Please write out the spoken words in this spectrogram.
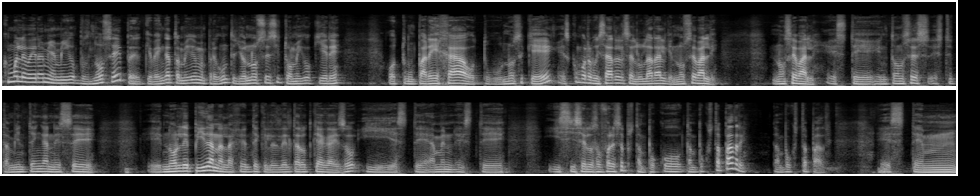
¿cómo le va a ir a mi amigo? Pues no sé, pero que venga tu amigo y me pregunte, yo no sé si tu amigo quiere o tu pareja o tu no sé qué, es como revisar el celular a alguien, no se vale, no se vale. Este, entonces, este, también tengan ese, eh, no le pidan a la gente que les dé el tarot que haga eso y este, amen, este, y si se los ofrece, pues tampoco, tampoco está padre, tampoco está padre. Este, mm,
